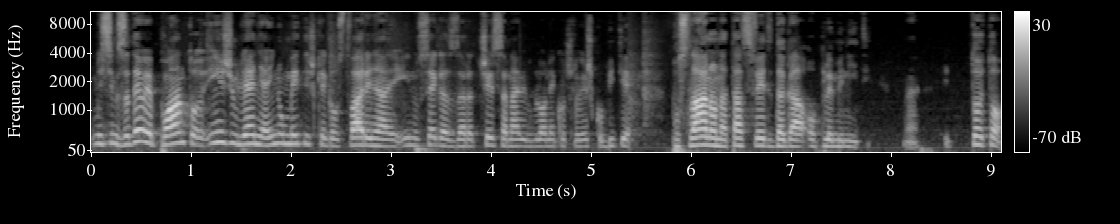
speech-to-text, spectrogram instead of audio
mislim, zadev je poanto in življenja, in umetniškega ustvarjanja, in vsega, zaradi česa naj bi bilo neko človeško bitje poslano na ta svet, da ga oplemeniti. To je to.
